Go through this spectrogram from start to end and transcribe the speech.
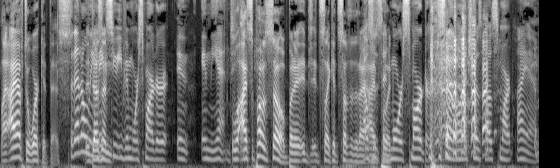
Like I have to work at this. But that only makes you even more smarter in in the end. well, I suppose so, but it, it's like it's something that I, I also I said put. more smarter, so that shows how smart I am.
